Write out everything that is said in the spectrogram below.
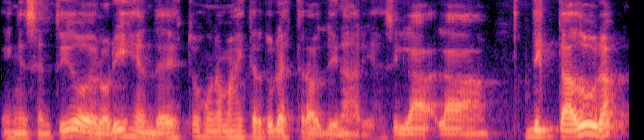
en el sentido del origen de esto, es una magistratura extraordinaria. Es decir, la, dictadura,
